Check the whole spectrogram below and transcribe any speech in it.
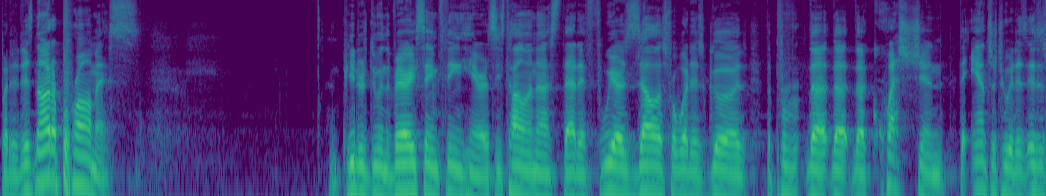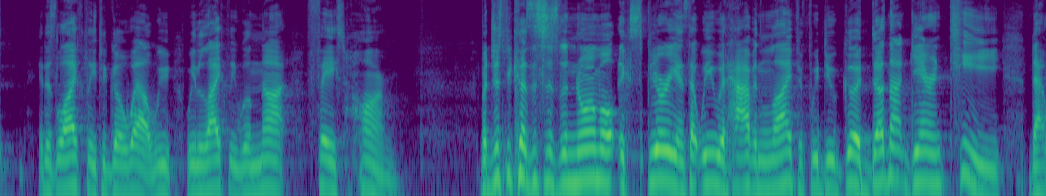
but it is not a promise. And Peter's doing the very same thing here as he's telling us that if we are zealous for what is good, the, the, the, the question, the answer to it is it, is it is likely to go well. We, we likely will not face harm. But just because this is the normal experience that we would have in life if we do good does not guarantee that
